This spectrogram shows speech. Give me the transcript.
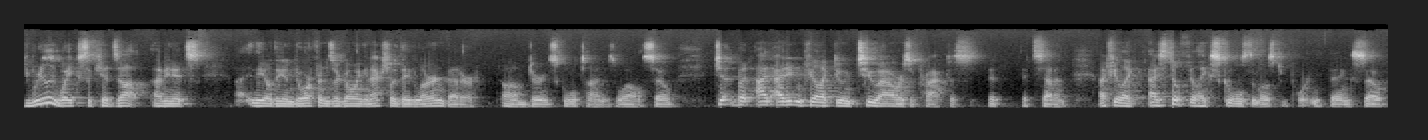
really wakes the kids up. I mean, it's you know the endorphins are going, and actually they learn better um, during school time as well. So. But I, I didn't feel like doing two hours of practice at, at seven. I feel like I still feel like school's the most important thing. So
